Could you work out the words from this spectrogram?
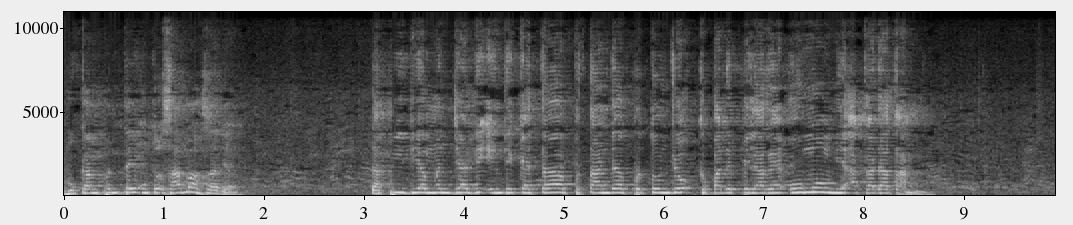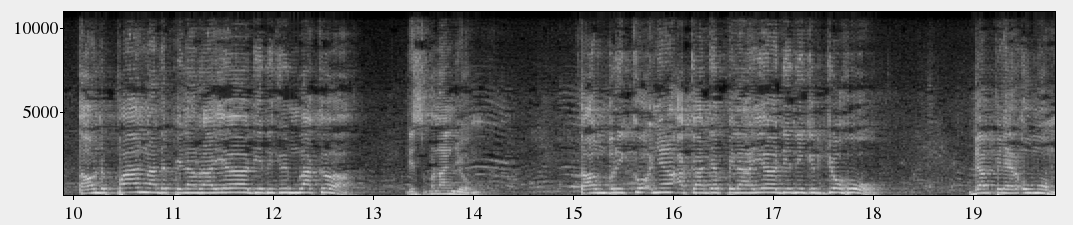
Bukan penting untuk Sabah saja. Tapi dia menjadi indikator petanda pertunjuk kepada pilihan raya umum yang akan datang. Tahun depan ada pilihan raya di negeri Melaka di Semenanjung tahun berikutnya akan ada pilihan di negeri Johor dan pilihan umum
